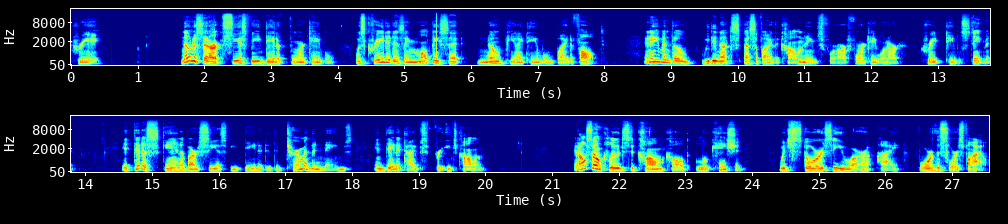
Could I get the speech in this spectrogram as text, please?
create. Notice that our CSV data foreign table was created as a multi-set no PI table by default. And even though we did not specify the column names for our foreign table in our create table statement, it did a scan of our CSV data to determine the names and data types for each column. It also includes the column called location, which stores the URI for the source file.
